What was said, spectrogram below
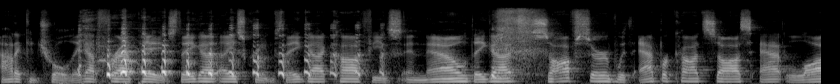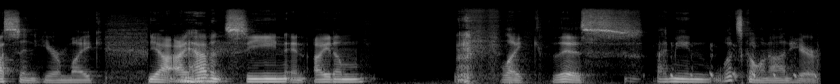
out of control. They got frappes, they got ice creams, they got coffees, and now they got soft serve with apricot sauce at Lawson here, Mike. Yeah, I hmm. haven't seen an item like this. I mean, what's going on here?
